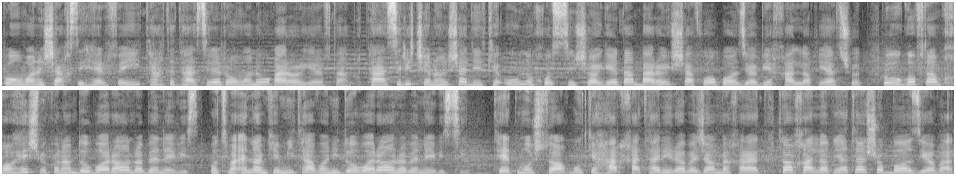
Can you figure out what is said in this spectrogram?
به عنوان شخصی حرفه‌ای تحت تاثیر رمان او قرار گرفتم. تأثیری چنان شدید که او نخستین شاگردم برای شفا و بازیابی خلاقیت شد. به او گفتم خواهش می‌کنم دوباره آن را بنویس. مطمئنم که می‌توانی دوباره آن را بنویسی. تد مشتاق بود که هر خطری را به جان بخرد تا خلاقیتش را باز یابد.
